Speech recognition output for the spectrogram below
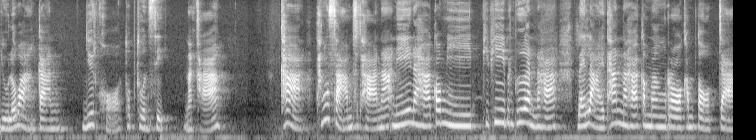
อยู่ระหว่างการยื่นขอทบทวนสิทธิ์นะคะ ค่ะ ทั้ง 3 สถานะนี้นะคะ ก็มีพี่ๆเพื่อนๆนะคะ หลายๆท่านนะคะกำลังรอคำตอบจาก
